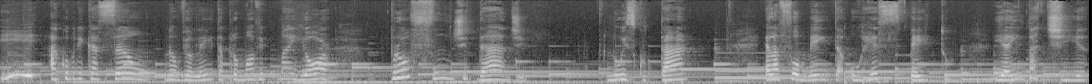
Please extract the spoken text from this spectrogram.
E a comunicação não violenta promove maior profundidade no escutar, ela fomenta o respeito e a empatia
